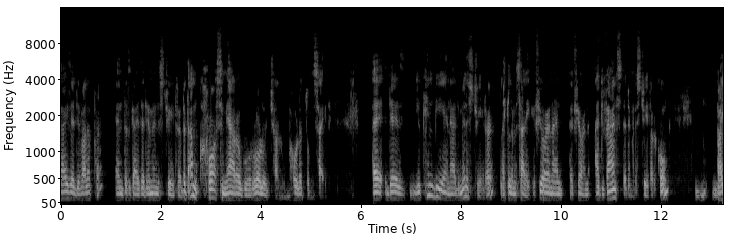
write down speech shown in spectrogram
guy is a developer and this guy is an administrator በጣም ክሮስ የሚያደርጉ ሮሎች አሉ በሁለቱም ሳይድ uh, there's you can be an administrator like ለምሳሌ if you're an if you're an advanced administrator ከሆንክ by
